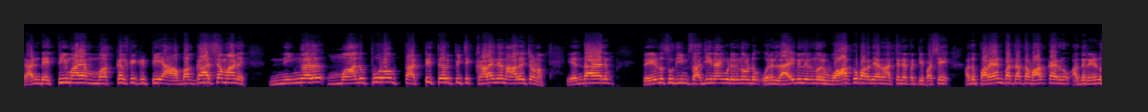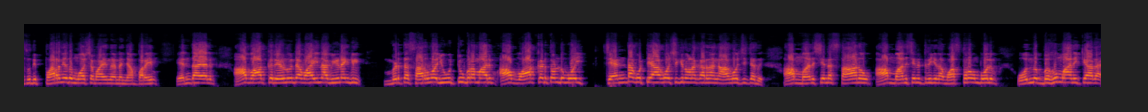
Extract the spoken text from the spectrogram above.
രണ്ട് എത്തിയുമായ മക്കൾക്ക് കിട്ടിയ അവകാശമാണ് നിങ്ങൾ മനഃപൂർവം തട്ടിത്തെറിപ്പിച്ച് കളയുന്നതെന്ന് ആലോചിച്ചോണം. എന്തായാലും രേണുസുതിയും സജീനായും കൂടി ഇരുന്നുകൊണ്ട് ഒരു ലൈവിൽ ഇരുന്ന് ഒരു വാക്ക് പറഞ്ഞായിരുന്നു അച്ഛനെ പറ്റി. പക്ഷേ അത് പറയാൻ പറ്റാത്ത വാക്കായിരുന്നു. അത് രേണുസുതി പറഞ്ഞത് മോശമായെന്ന് തന്നെ ഞാൻ പറയും. എന്തായാലും ആ വാക്ക് രേണുവിന്റെ വായിന വീണെങ്കിൽ ഇവിടുത്തെ സർവ യൂട്യൂബർമാരും ആ വാക്കെടുത്തോണ്ട് പോയി ചെണ്ട കുട്ടി ആഘോഷിക്കുന്നവണക്കാരാണ് അങ്ങ് ആഘോഷിച്ചത്. ആ മനുഷ്യന്റെ സ്ഥാനവും ആ മനുഷ്യനിട്ടിരിക്കുന്ന വസ്ത്രവും പോലും ഒന്ന് ബഹുമാനിക്കാതെ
